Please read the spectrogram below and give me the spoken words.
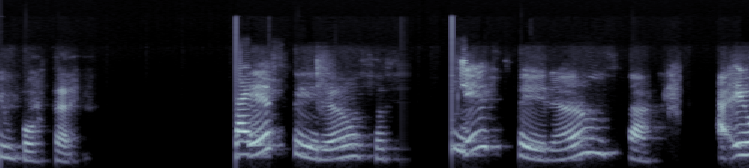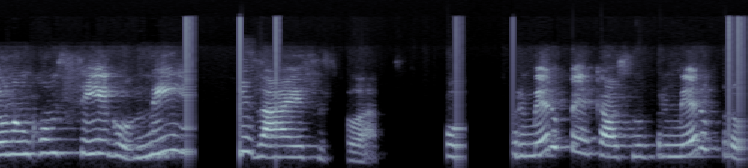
importantes. A esperança, sem esperança, eu não consigo nem realizar esses planos. O primeiro percalço, no primeiro problema,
